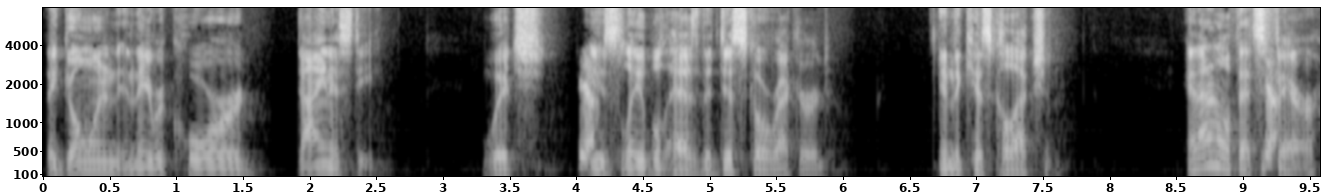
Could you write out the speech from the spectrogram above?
They go in and they record Dynasty, which yeah. is labeled as the disco record in the Kiss collection. And I don't know if that's yeah. fair.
